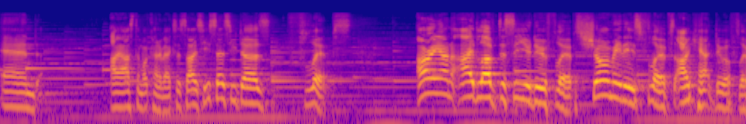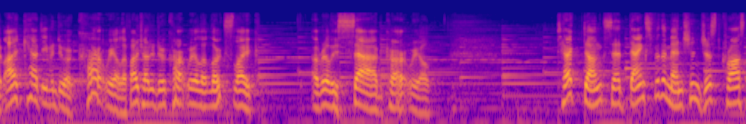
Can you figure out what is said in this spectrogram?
And I asked him what kind of exercise. He says he does flips. Ariane, I'd love to see you do flips. Show me these flips. I can't do a flip. I can't even do a cartwheel. If I try to do a cartwheel, it looks like a really sad cartwheel. Tech Dunk said, thanks for the mention, just crossed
